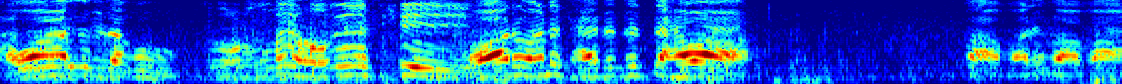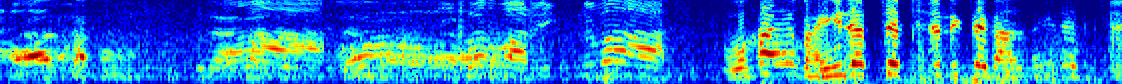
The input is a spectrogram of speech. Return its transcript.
হাওয়া আসছে দেখো। হবে আজকে। হাওয়ার মানে সাইডে দিচ্ছে হাওয়া। বাবারে বাবা আওয়াজ দেখো। বা ওখানে ভেঙে যাচ্ছে পিছন দিক থেকে গাছ ভেঙে যাচ্ছে।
